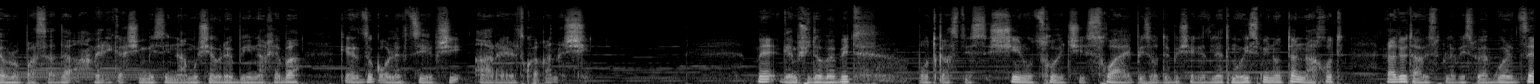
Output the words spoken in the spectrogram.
ევროპასა და ამერიკაში. მისი ნამუშევრები ინახება კერძო კოლექციებში არაერთ ქვეყანაში. მე გემშვიდობებით პოდკასტის შინ უცხოეთში სხვა ეპიზოდები შეგიძლიათ მოისმინოთ და ნახოთ რადიო თავისუფლების ვებგვერდზე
